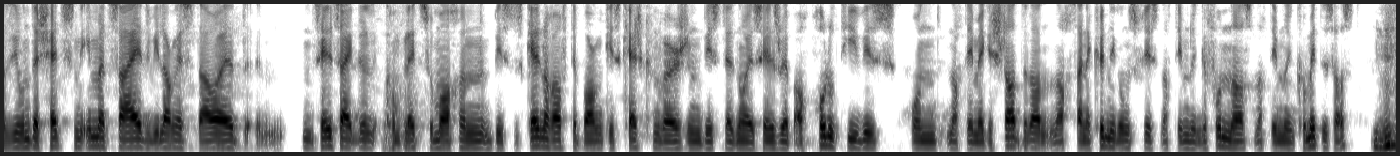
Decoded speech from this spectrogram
Also sie unterschätzen immer Zeit, wie lange es dauert, einen Sales Cycle komplett zu machen, bis das Geld noch auf der Bank ist, Cash Conversion, bis der neue Sales Rep auch produktiv ist und nachdem er gestartet hat, nach seiner Kündigungsfrist, nachdem du ihn gefunden hast, nachdem du ihn committed hast. Mhm.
